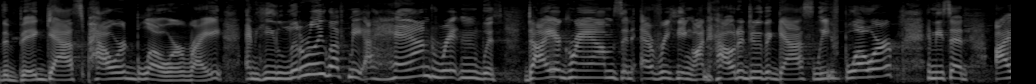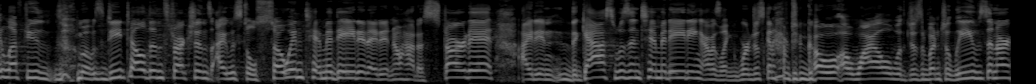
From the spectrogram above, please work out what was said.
the big gas-powered blower, right? And he literally left me a handwritten with diagrams and everything on how to do the gas leaf blower. And he said, I left you the most detailed instructions. I was still so intimidated. I didn't know how to start it. I didn't, the gas gas was intimidating. I was like, we're just gonna have to go a while with just a bunch of leaves in our,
